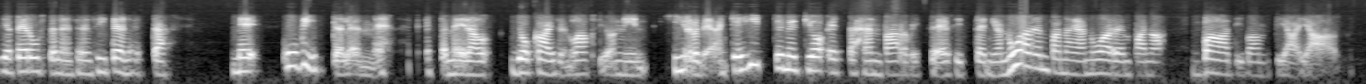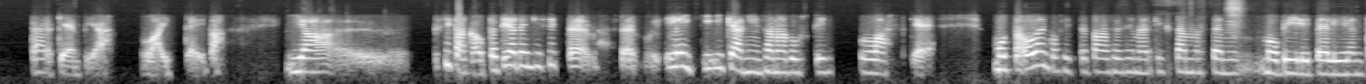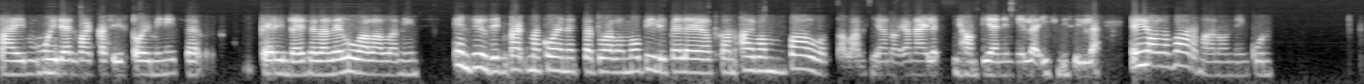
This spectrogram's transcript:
ja perustelen sen siten, että me kuvittelemme, että meidän jokaisen lapsi on niin hirveän kehittynyt jo, että hän tarvitsee sitten jo nuorempana ja nuorempana vaativampia ja tärkeämpiä laitteita. Ja sitä kautta tietenkin sitten se leikki-ikä niin sanotusti laskee. Mutta olenko sitten taas esimerkiksi tämmöisten mobiilipelien tai muiden, vaikka siis toimin itse perinteisellä lelualalla, niin en silti, mä, mä koen, että tuolla on mobiilipelejä, jotka on aivan vallottavan hienoja näille ihan pienimmille ihmisille. Ja joilla varmaan on niin kuin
